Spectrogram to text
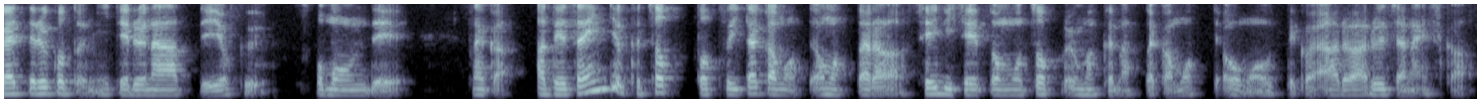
えてること似てるなってよく思うんで、なんかあデザイン力ちょっとついたかもって思ったら整理整頓もちょっと上手くなったかもって思うってこれあるあるじゃないですか。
